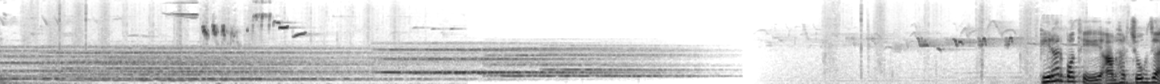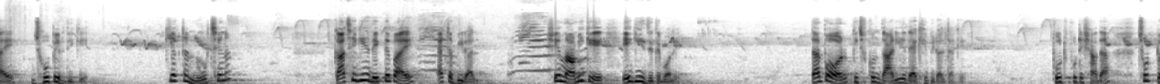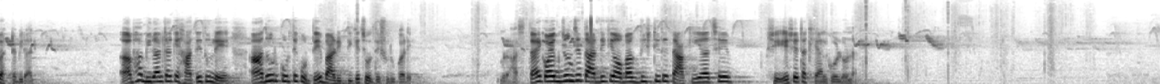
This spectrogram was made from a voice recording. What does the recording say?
ফেরার পথে আভার চোখ যায় ঝোপের দিকে। কি একটা নড়ছে না? কাছে গিয়ে দেখতে পায় একটা বিড়াল। সে মামিকে এগিয়ে যেতে বলে। তারপর কিছুক্ষণ দাঁড়িয়ে দেখে বিড়ালটাকে। ফুটফুটে সাদা, ছোট্ট একটা বিড়াল। আভা বিড়ালটাকে হাতে তুলে আদর করতে করতে বাড়ির দিকে চলতে শুরু করে। রাস্তায় কয়েকজন যে তার দিকে অবাক দৃষ্টিতে তাকিয়ে আছে, সে সেটা খেয়াল করল না।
